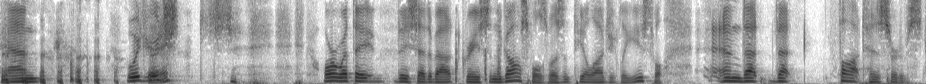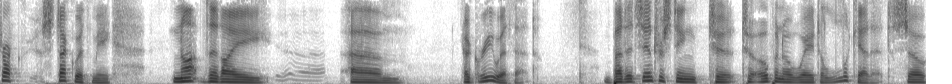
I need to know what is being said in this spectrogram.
and which, okay. which or what they they said about grace in the Gospels wasn't theologically useful, and that that thought has sort of struck stuck with me. Not that I um, agree with it, but it's interesting to to open a way to look at it. So,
